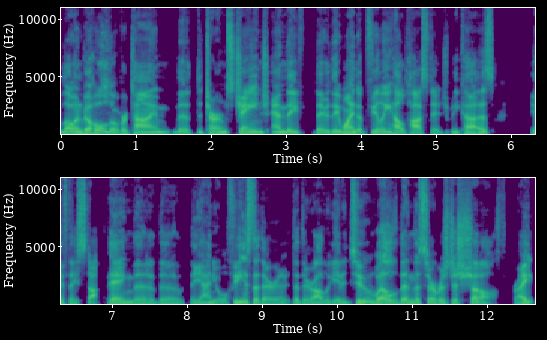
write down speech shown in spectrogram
lo and behold, over time, the, the terms change and they, they, they wind up feeling held hostage because if they stop paying the, the, the annual fees that they're, that they're obligated to, well, then the servers just shut off. Right.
